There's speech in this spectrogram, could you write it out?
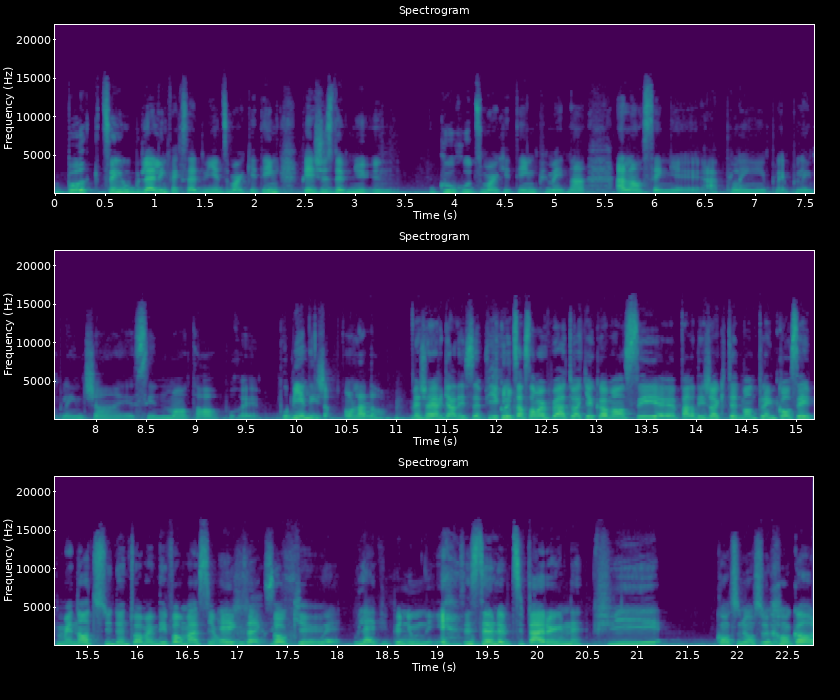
booked, tu sais, au bout de la ligne. Fait que ça devient du marketing. Puis elle est juste devenue une gourou du marketing. Puis maintenant, elle enseigne euh, à plein, plein, plein, plein de gens. Euh, C'est une mentor pour, euh, pour bien des gens. On l'adore. Ben, j'allais regarder ça. Puis écoute, ça ressemble un peu à toi qui a commencé par des gens qui te demandent plein de conseils. Puis maintenant, tu donnes toi-même des formations. Exact. Donc, fou, euh, ouais. Où la vie peut nous mener. C'est ça le petit pattern. Puis, continuons sur encore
